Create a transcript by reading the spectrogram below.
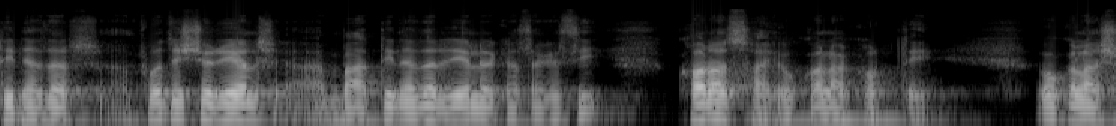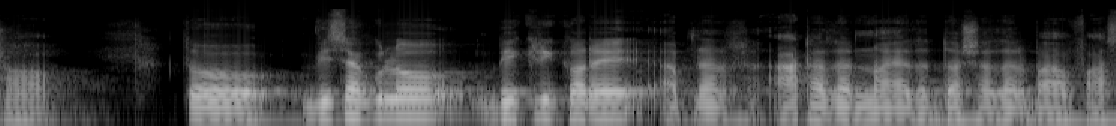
তিন হাজার, পঁচিশশো রিয়াল বা তিন হাজার রিয়ালের কাছাকাছি খরচ হয় ওকলা করতে, ওকলা সহ। তো ভিসাগুলো বিক্রি করে আপনার আট হাজার, নয় হাজার, দশ হাজার বা পাঁচ,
